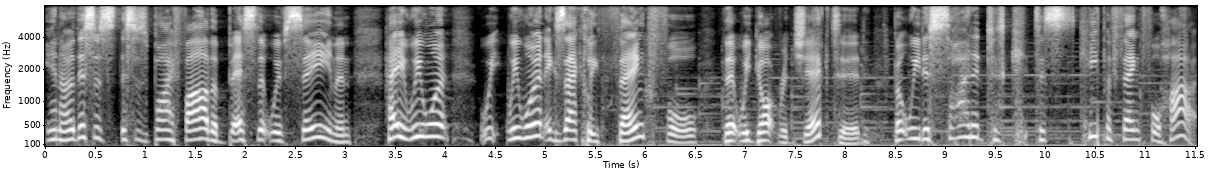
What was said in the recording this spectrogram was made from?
you know, this is, this is by far the best that we've seen. And hey, we weren't, we, we weren't exactly thankful that we got rejected, but we decided to, to keep a thankful heart.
